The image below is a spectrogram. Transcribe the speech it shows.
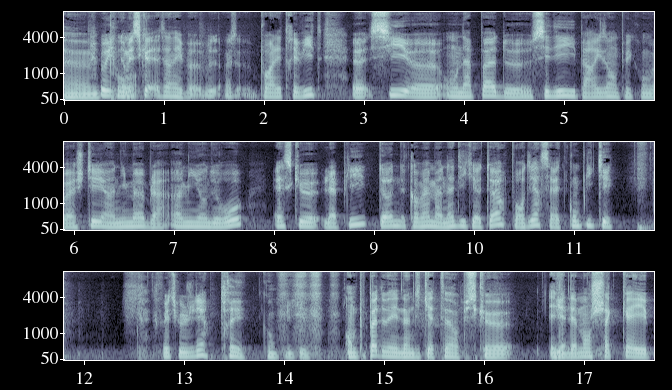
euh, oui, pour... Non, mais que, attendez, pour aller très vite, euh, si euh, on n'a pas de CDI par exemple et qu'on veut acheter un immeuble à 1 million d'euros, est-ce que l'appli donne quand même un indicateur pour dire ça va être compliqué? Vous voyez ce que je veux dire? Très compliqué. on ne peut pas donner d'indicateur puisque Évidemment, chaque cas est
